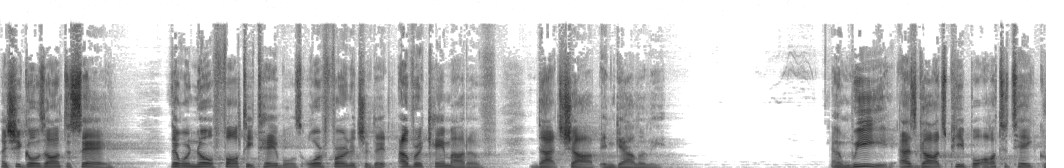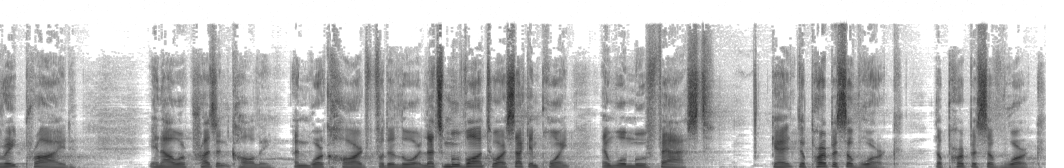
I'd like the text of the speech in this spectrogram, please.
And she goes on to say, there were no faulty tables or furniture that ever came out of that shop in Galilee. And we, as God's people, ought to take great pride in our present calling and work hard for the Lord. Let's move on to our second point and we'll move fast. Okay? The purpose of work. The purpose of work.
